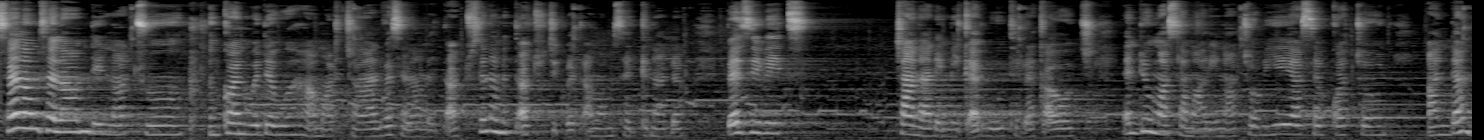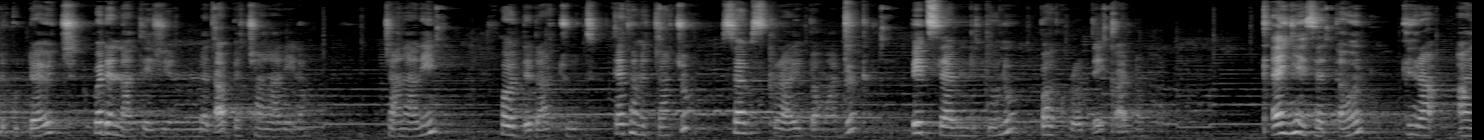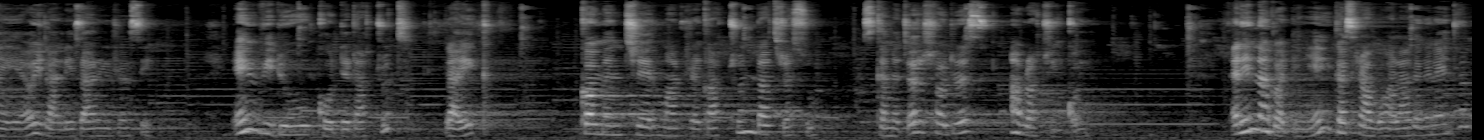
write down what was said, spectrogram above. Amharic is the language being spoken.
ሰላም ሰላም፣ እንዴት ናችሁ? እንኳን ወደ ውሃ ማር ቻናል በሰላም መጣችሁ። ስለመጣችሁ እጅግ በጣም አመሰግናለሁ። በዚህ ቤት ቻናል የሚቀርቡ ትረካዎች እንዲሁም አስተማሪ ናቸው ብዬ ያሰብኳቸውን አንዳንድ ጉዳዮች ወደ እናንተ ይዤ የምመጣበት ቻናሌ ነው። ቻናሌን ከወደዳችሁት ከተመቻችሁ subscribe በማድረግ ቤተሰብ እንድትሆኑ በአክብሮት ጠይቃለሁ። ቀኝ የሰጠውን ግራ አየው ይላል የዛሬ ርዕሴ። ይህን ቪዲዮ ከወደዳችሁት like፣ comment፣ share ማድረጋችሁን እንዳትረሱ። እስከ መጨረሻው ድረስ አብራችሁን ቆዩ። እኔና ጓደኛዬ ከስራ በኋላ ተገናኝተን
